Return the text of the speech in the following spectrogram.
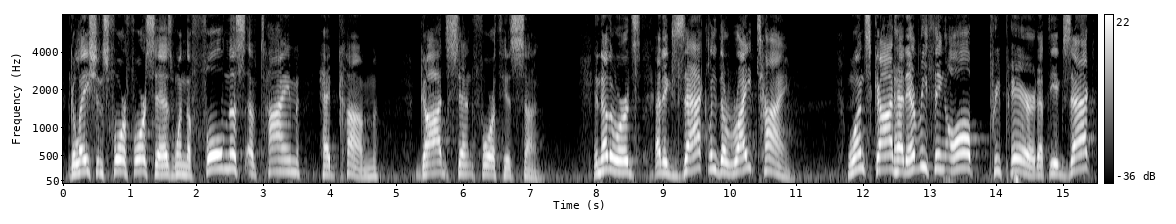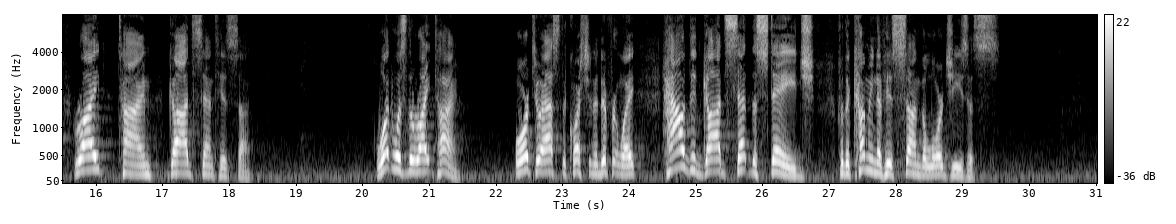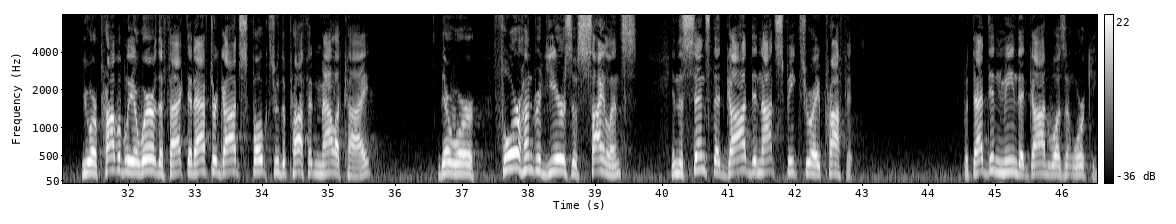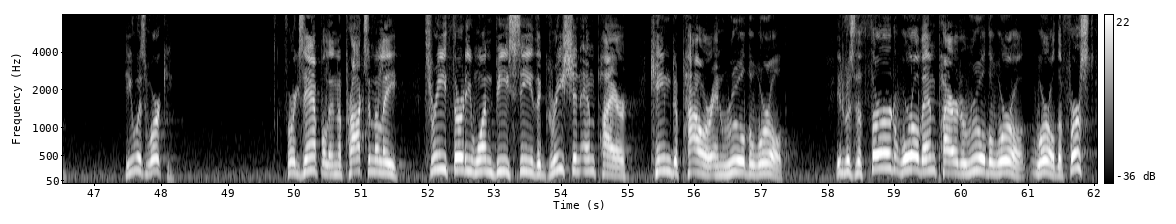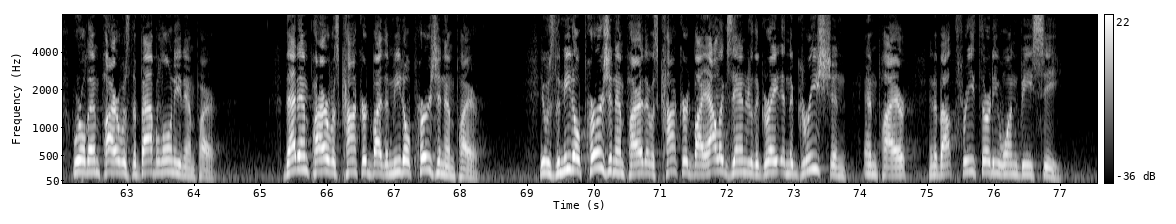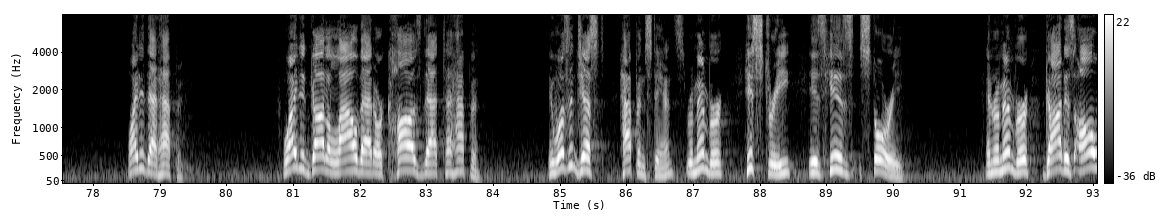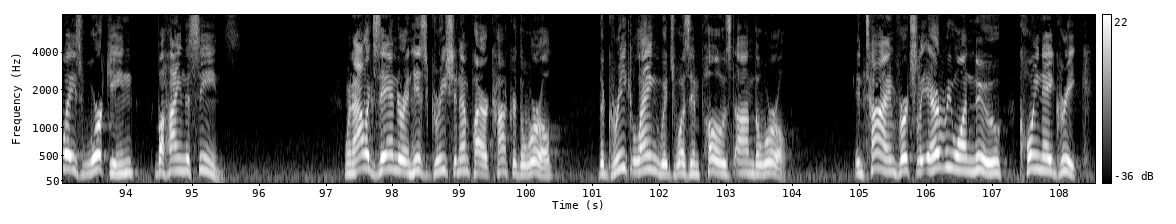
Galatians 4 4 says, When the fullness of time had come, God sent forth His Son. In other words, at exactly the right time, once God had everything all prepared at the exact right time, God sent his son. What was the right time? Or to ask the question a different way, how did God set the stage for the coming of his son, the Lord Jesus? You are probably aware of the fact that after God spoke through the prophet Malachi, there were 400 years of silence in the sense that God did not speak through a prophet. But that didn't mean that God wasn't working. He was working. For example, in approximately 331 BC, the Grecian Empire came to power and ruled the world. It was the third world empire to rule the world. world. The first world empire was the Babylonian Empire. That empire was conquered by the Medo Persian Empire. It was the Medo Persian Empire that was conquered by Alexander the Great and the Grecian Empire in about 331 BC. Why did that happen? Why did God allow that or cause that to happen? It wasn't just happenstance. Remember, history is His story. And remember, God is always working behind the scenes. When Alexander and his Grecian Empire conquered the world, the Greek language was imposed on the world. In time, virtually everyone knew Koine Greek,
